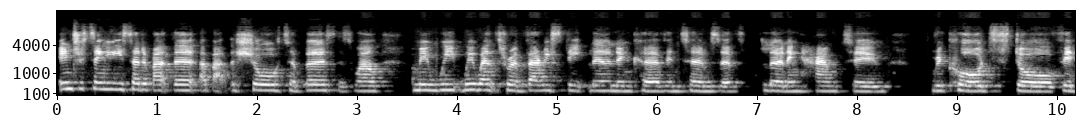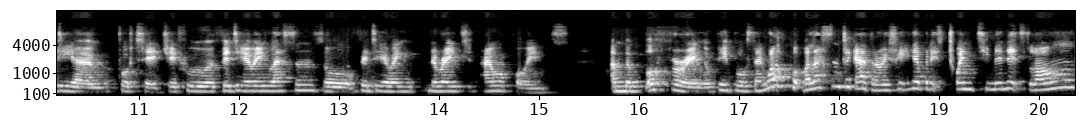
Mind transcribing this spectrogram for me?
Interestingly you said about the about the shorter bursts as well. I mean we we went through a very steep learning curve in terms of learning how to record, store video footage if we were videoing lessons or videoing narrated PowerPoints. And the buffering, and people saying, Well, I've put my lesson together. I say, Yeah, but it's 20 minutes long.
